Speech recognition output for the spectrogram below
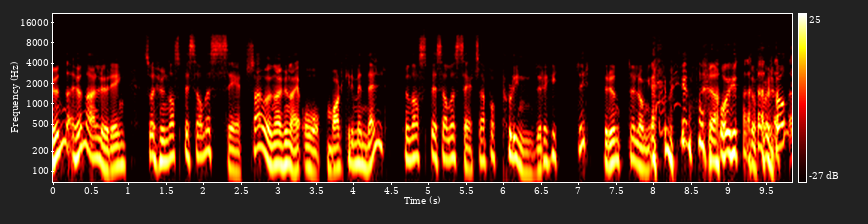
hun, hun er en luring, så hun har spesialisert seg, og hun er, hun er åpenbart kriminell. Hun har spesialisert seg på å plyndre hytter rundt Longyearbyen og hytteforhold.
